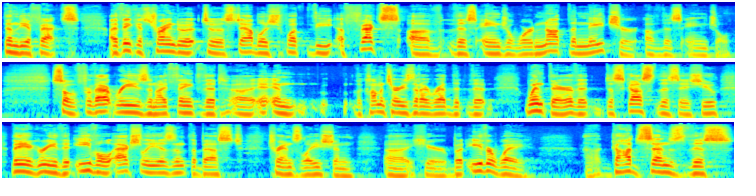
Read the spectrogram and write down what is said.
than the effects. I think it's trying to, to establish what the effects of this angel were, not the nature of this angel. So, for that reason, I think that, uh, and the commentaries that I read that, that went there that discussed this issue, they agree that evil actually isn't the best translation uh, here. But either way, uh, God sends this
